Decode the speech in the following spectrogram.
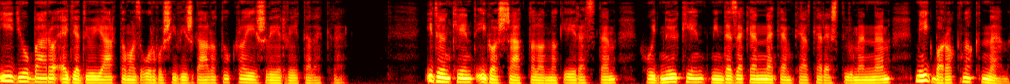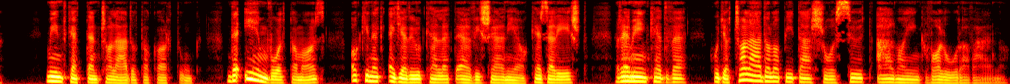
Így jobbára egyedül jártam az orvosi vizsgálatokra és vérvételekre. Időnként igazságtalannak éreztem, hogy nőként mindezeken nekem kell keresztül mennem, míg baraknak nem. Mindketten családot akartunk, de én voltam az, akinek egyedül kellett elviselnie a kezelést, reménykedve, hogy a családalapításról szőtt álmaink valóra válnak.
